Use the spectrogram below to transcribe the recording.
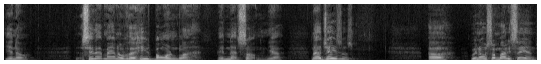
you know. See that man over there, he's born blind. Isn't that something? Yeah. Now, Jesus, uh, we know somebody sinned.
